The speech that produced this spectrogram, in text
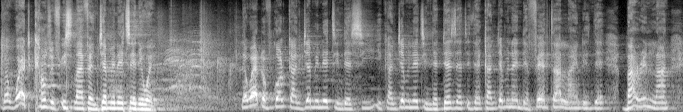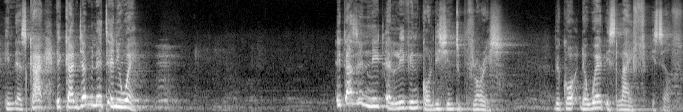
The word comes with his life and germinates anyway. The word of God can germinate in the sea, it can germinate in the desert, it can germinate in the fertile land, in the barren land, in the sky. It can germinate anywhere. It doesn't need a living condition to flourish because the word is life itself.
